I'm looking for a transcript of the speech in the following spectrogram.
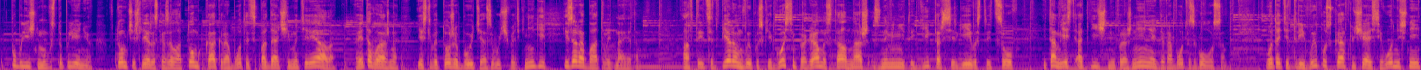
к публичному выступлению, в том числе рассказал о том, как работать с подачей материала. А это важно, если вы тоже будете озвучивать книги и зарабатывать на этом. А в 31 выпуске гостем программы стал наш знаменитый диктор Сергей Вострецов. И там есть отличные упражнения для работы с голосом. Вот эти три выпуска, включая сегодняшний,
